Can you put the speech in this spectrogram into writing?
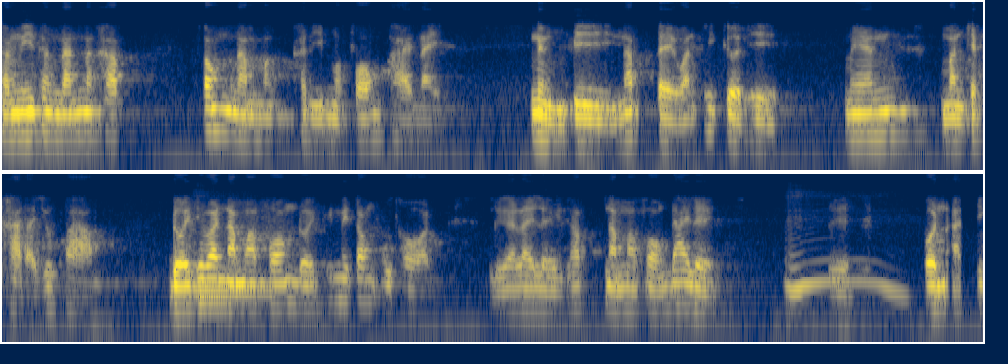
ทั้งนี้ทั้งนั้นนะครับ ต้องนำคดีมาฟ้องภายในหนึ่งปีนับแต่วันที่เกิดเหตุแม้นมันจะขาดอายุความ โดยที่ว่านำมาฟ้องโดยที่ไม่ต้องอุทธรณ์หรืออะไรเลยครับนำมาฟ้องได้เลยหรือคนอาจจะ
